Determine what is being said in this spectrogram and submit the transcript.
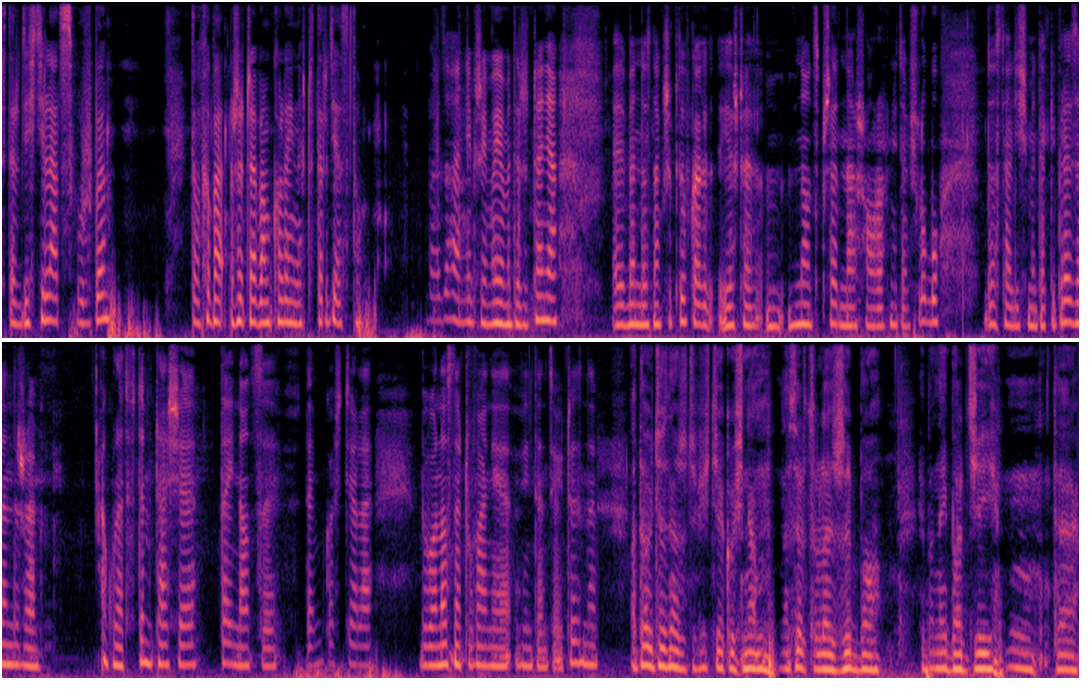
40 lat służby to chyba życzę Wam kolejnych 40. Bardzo chętnie przyjmujemy te życzenia. Y, będąc na krzyptówkach, jeszcze w noc przed naszą rocznicą ślubu, dostaliśmy taki prezent, że akurat w tym czasie, tej nocy, w tym kościele było nocne czuwanie w intencji ojczyzny. A ta ojczyzna rzeczywiście jakoś nam na sercu leży, bo chyba najbardziej mm, te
